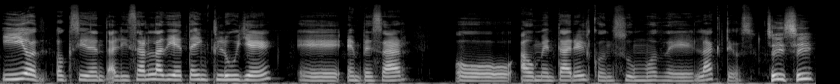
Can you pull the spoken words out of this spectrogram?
Y occidentalizar la dieta incluye eh, empezar o aumentar el consumo de lácteos. Sí, sí.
